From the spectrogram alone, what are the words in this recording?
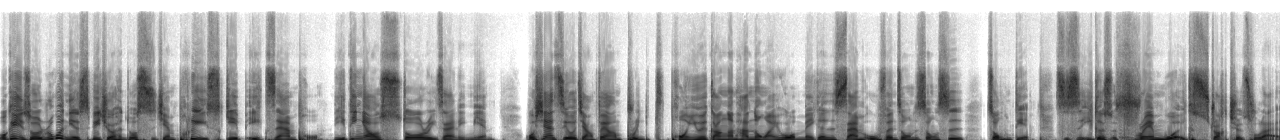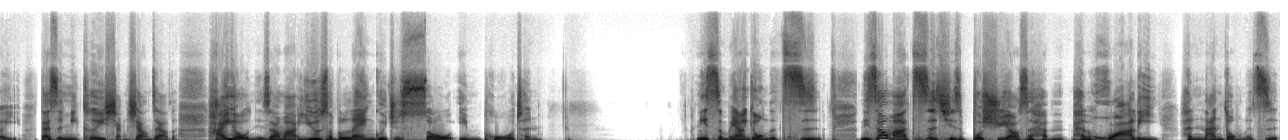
我跟你说，如果你的 speech 有很多时间，please give example，你一定要有 story 在里面。我现在只有讲非常 brief point，因为刚刚他弄完以后，每个人三五分钟的这种是重点，只是一个 framework structure 出来而已。但是你可以想象这样的。还有你知道吗？Use of language is so important。你怎么样用的字，你知道吗？字其实不需要是很很华丽、很难懂的字，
